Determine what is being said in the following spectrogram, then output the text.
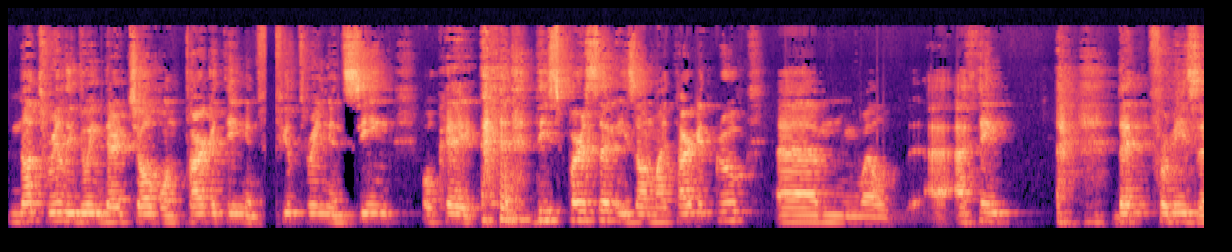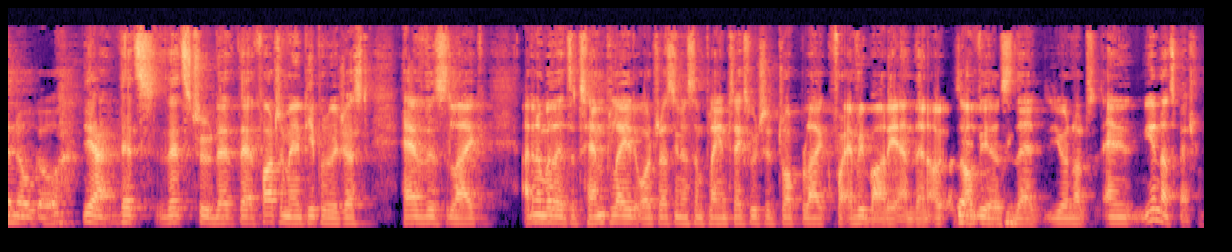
not really doing their job on targeting and filtering and seeing, okay, this person is on my target group. Um, well, I think that for me is a no go. Yeah, that's that's true. That there are far too many people who just have this like I don't know whether it's a template or just you know some plain text which should drop like for everybody, and then it's obvious that you're not and you're not special,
